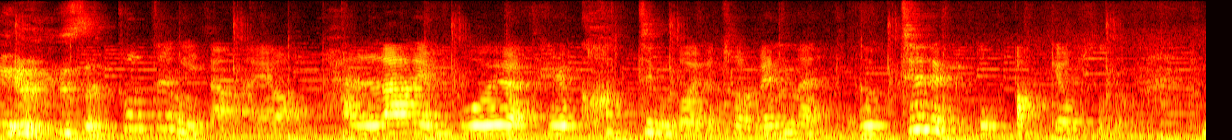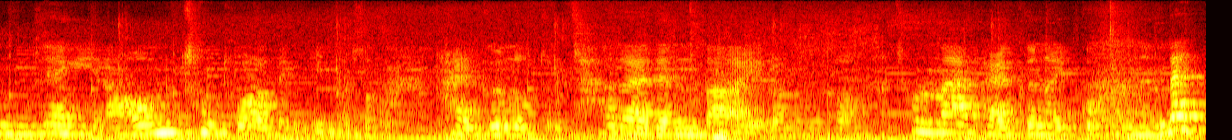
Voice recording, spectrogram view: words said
이러면서 소등이잖아요. 발랄해 보여야 될 것 같은 거예요. 저 맨날 못해낼 게 옷밖에 없어서 동생이랑 엄청 돌아다니면서 밝은 옷 좀 찾아야 된다 이러면서 첫날 밝은 옷 입고 갔는데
